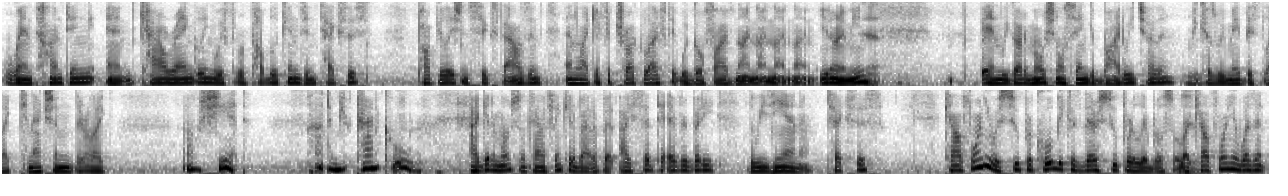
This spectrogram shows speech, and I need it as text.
went hunting and cow wrangling with Republicans in Texas. Population six thousand, and like if a truck left, it would go five nine nine nine nine. You know what I mean? Yeah. and we got emotional saying goodbye to each other Mm-hmm. because we made this like connection. They're like, "Oh shit, Hattem, you're kind of cool." I get emotional kind of thinking about it, but I said to everybody, Louisiana, Texas, California was super cool because they're super liberal. So like Yeah. California wasn't.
